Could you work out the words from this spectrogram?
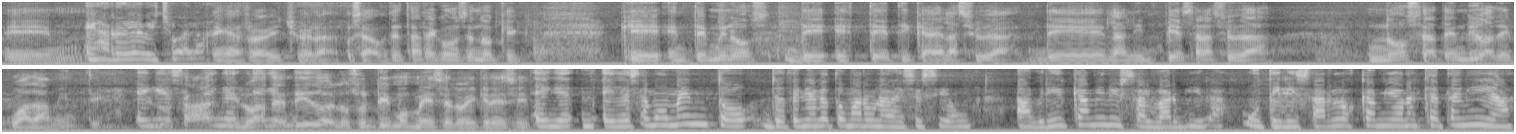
Eh, en Arroyo Bichuela. En Arroyo Bichuela. O sea, usted está reconociendo que, que en términos de estética de la ciudad, de la limpieza de la ciudad, no se atendió adecuadamente. En y lo, ese- está- en y el- lo ha en- atendido en los últimos meses, lo que quiere decir. En, e- en ese momento yo tenía que tomar una decisión, abrir camino y salvar vidas, utilizar los camiones que tenía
